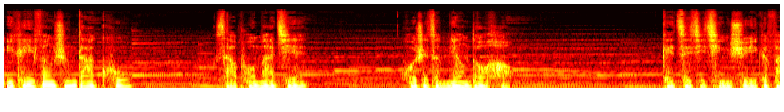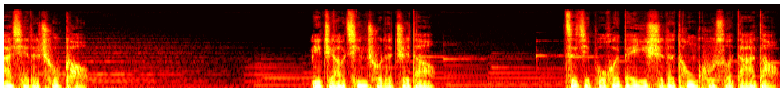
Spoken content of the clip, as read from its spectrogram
你可以放声大哭，撒泼骂街，或者怎么样都好，给自己情绪一个发泄的出口。你只要清楚的知道，自己不会被一时的痛苦所打倒，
